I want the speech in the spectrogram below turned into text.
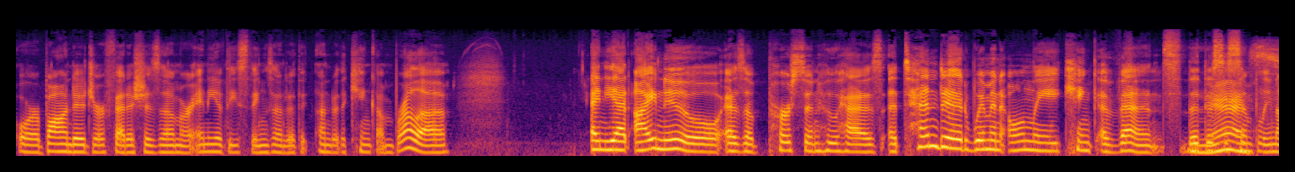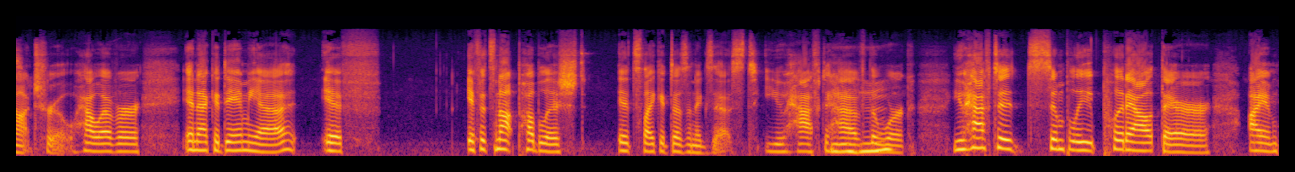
or bondage or fetishism or any of these things under the under the kink umbrella and yet I knew as a person who has attended women only kink events that this yes. is simply not true. However, in academia, if if it's not published, it's like it doesn't exist. You have to have mm-hmm. the work. You have to simply put out there, I am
